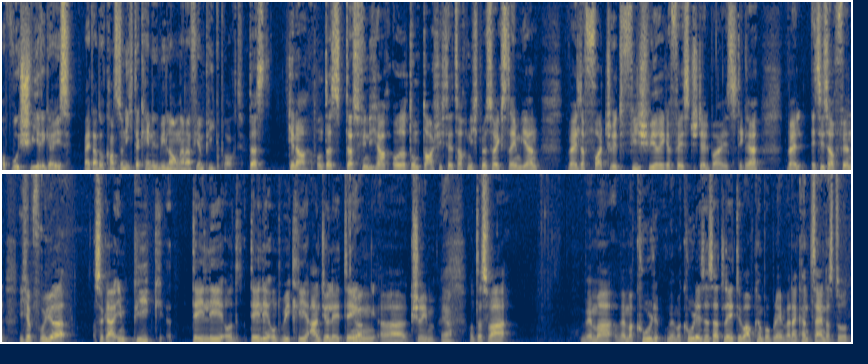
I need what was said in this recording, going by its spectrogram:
obwohl es schwieriger ist, weil dadurch kannst du nicht erkennen, wie lange einer für einen Peak braucht. Das, genau, und das, das finde ich auch, oder darum tausche ich es jetzt auch nicht mehr so extrem gern, weil der Fortschritt viel schwieriger feststellbar ist. Ja, weil es ist auch für ein, ich habe früher sogar im Peak Daily und Daily und Weekly Undulating äh, geschrieben. Ja. Und das war, wenn man, wenn man cool, wenn man cool ist als Athlet, überhaupt kein Problem, weil dann kann es sein, dass du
